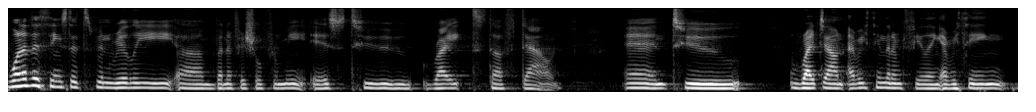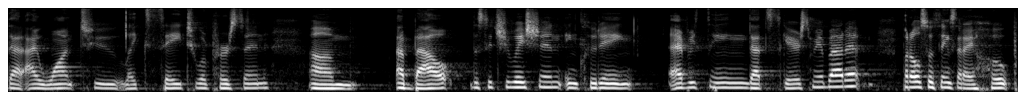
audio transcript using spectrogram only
one of the things that's been really um, beneficial for me is to write stuff down and to write down everything that I'm feeling, everything that I want to like say to a person um, about the situation, including everything that scares me about it, but also things that I hope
